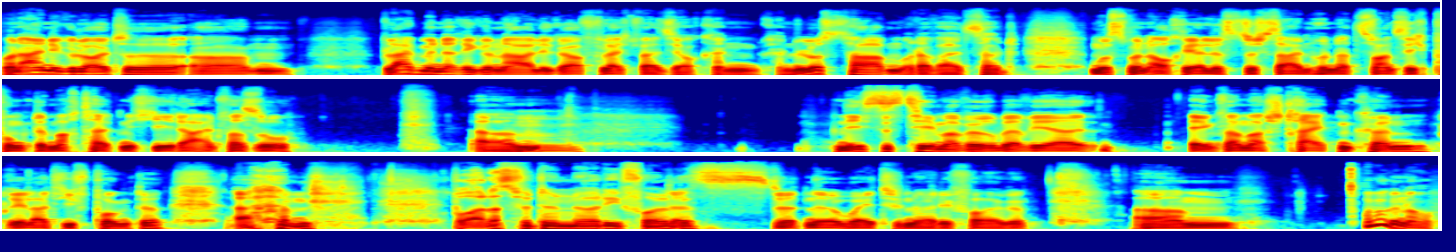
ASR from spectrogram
Und einige Leute ähm, bleiben in der Regionalliga, vielleicht weil sie auch kein, keine Lust haben oder weil es halt, muss man auch realistisch sein, 120 Punkte macht halt nicht jeder einfach so. Ähm, mhm. Nächstes Thema, worüber wir irgendwann mal streiten können, Relativpunkte. Ähm, Boah, das wird eine nerdy Folge. Das wird eine way too nerdy Folge. Ähm, aber genau,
